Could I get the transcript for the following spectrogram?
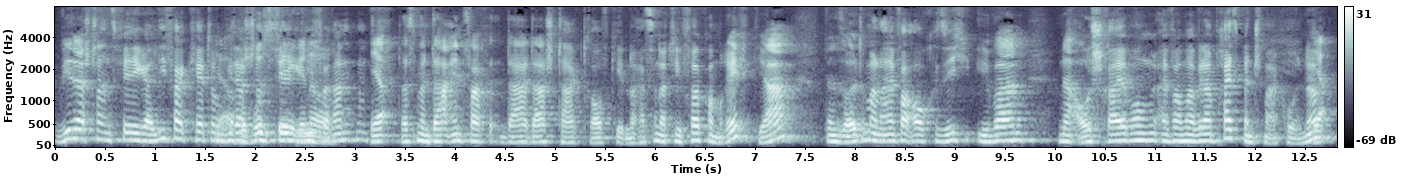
widerstandsfähiger Lieferkette und Ja, widerstandsfähige genau. Lieferanten, Ja. dass man da einfach da, da stark drauf geht. Und da hast du natürlich vollkommen recht, ja, dann sollte man einfach auch sich über eine Ausschreibung einfach mal wieder einen Preisbenchmark holen. Ne? Ja.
